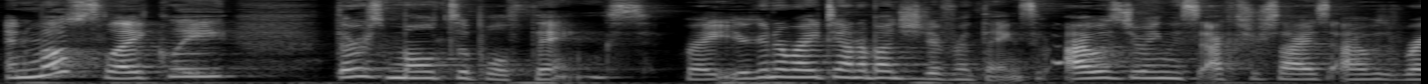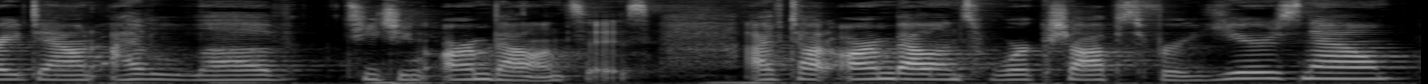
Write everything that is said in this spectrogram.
And most likely, there's multiple things, right? You're going to write down a bunch of different things. If I was doing this exercise, I would write down, I love teaching arm balances. I've taught arm balance workshops for years now,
